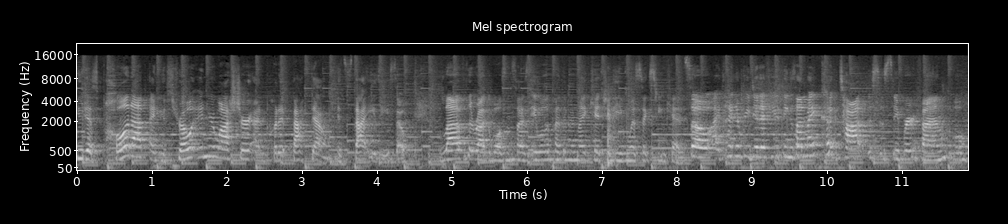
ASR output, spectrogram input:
you just pull it up and you throw it in your washer and put it back down. It's that easy. So love the ruggables and so I was able to put them in my kitchen even with 16 kids. So I kind of redid a few things on my cooktop. This is super fun. Little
